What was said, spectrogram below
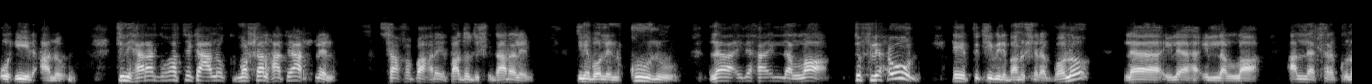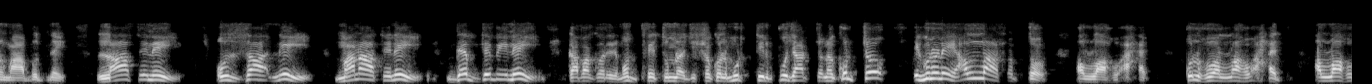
ওহির আলো। তিনি হেরা গুহা থেকে আলো মশাল হাতে আসলেন। সাফা পাহাড়ের পাদদেশে দাঁড়ালেন। তিনি বলেন কুলু ইলাহা ইল্লাল্লাহ, তুফলিহুন। হে পৃথিবীর মানুষেরা, বলো, লা ইলাহা ইল্লাল্লাহ, আল্লাহ ছাড়া কোনো মাহবুদ নেই। লাতে নেই, উজ্জা নেই মানাতে নেই, দেবদেবী নেই। কাবাগরের মধ্যে তোমরা যে সকল মূর্তির পূজা অর্চনা করছ, এগুলো নেই আল্লাহ সত্য। আল্লাহ আহাদ। কুল হু আল্লাহ আহাদ। আল্লাহ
